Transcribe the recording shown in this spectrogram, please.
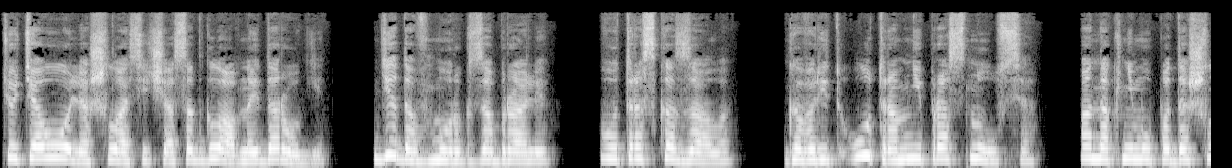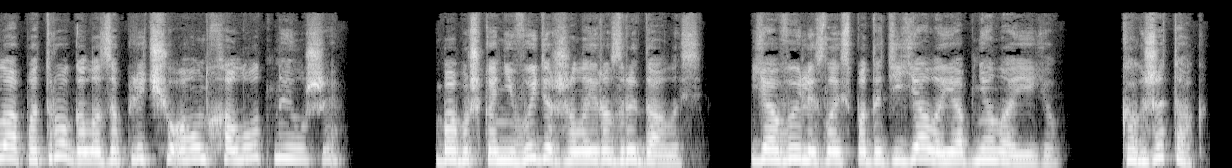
Тетя Оля шла сейчас от главной дороги. Деда в морг забрали. Вот рассказала. Говорит, утром не проснулся. Она к нему подошла, потрогала за плечо, а он холодный уже. Бабушка не выдержала и разрыдалась. Я вылезла из-под одеяла и обняла ее. Как же так?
